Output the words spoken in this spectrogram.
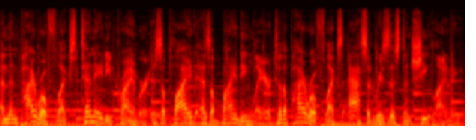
and then Pyroflex 1080 primer is applied as a binding layer to the Pyroflex acid-resistant sheet lining.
